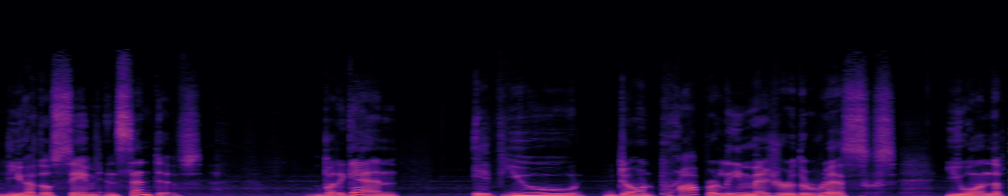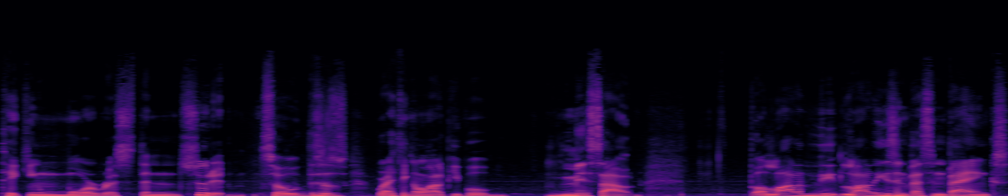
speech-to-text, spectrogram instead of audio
you have those same incentives. But again, if you don't properly measure the risks, you will end up taking more risks than suited. So this is where I think a lot of people miss out. A lot of the a lot of these investment banks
